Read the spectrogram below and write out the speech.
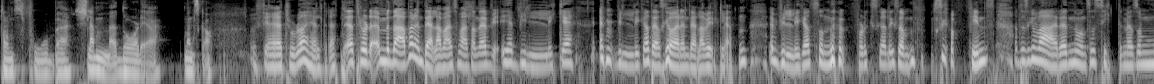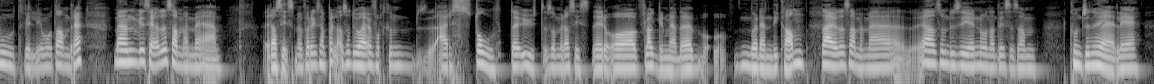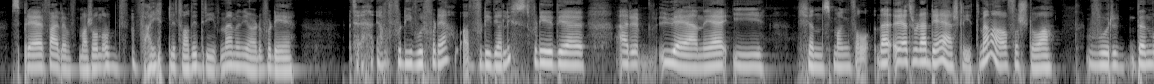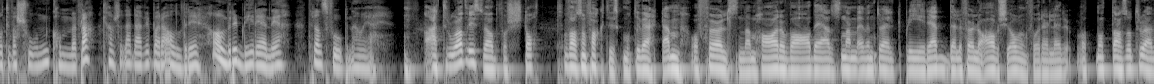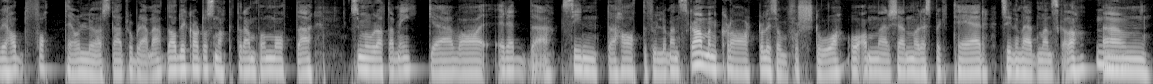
transfobe, slemme, dårlige mennesker. Jeg tror du har helt rett. Det, men det er bare en del av meg som er sånn jeg, jeg, vil ikke, jeg, vil ikke, at jeg skal være en del av virkeligheten. Jeg vil ikke at sånne folk skal liksom skal finnes. At det skal være noen som sitter med sånn motvilje mot andre. Men vi ser jo det samme med rasisme, f.eks. Altså, du har jo folk som er stolte ute som rasister og flagger med det når enn de kan. Det er jo det samme med, ja, som du sier, noen av disse som kontinuerlig sprer feilinformasjon og veit litt hva de driver med, men gjør det fordi ja, fordi hvorfor det? Fordi de har lyst? Fordi de er uenige i kjønnsmangfold? Det, jeg tror det er det jeg sliter med, da, å forstå hvor den motivasjonen kommer fra. Kanskje det er der vi bare aldri, aldri blir enige, transfobene og jeg. Jeg tror at hvis vi hadde forstått hva som faktisk motiverte dem, og følelsen de har, og hva det er som de eventuelt blir redd eller føler avsky overfor, eller noe, så tror jeg vi hadde fått til å løse det problemet. Da hadde vi klart å snakke til dem på en måte som gjorde at de ikke var redde, sinte, hatefulle mennesker, men klarte å liksom forstå og anerkjenne og respektere sine medmennesker. Da. Mm. Um,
